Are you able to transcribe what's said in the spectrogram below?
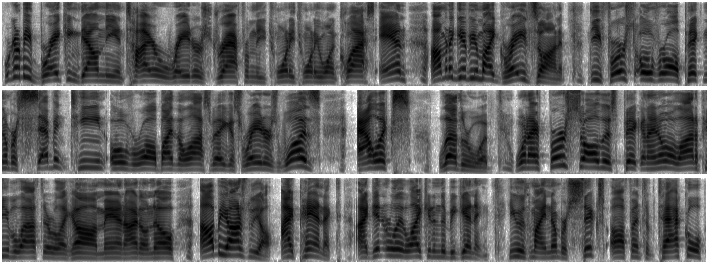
we're going to be breaking down the entire Raiders draft from the 2021 class, and I'm going to give you my grades on it. The first overall pick, number 17 overall by the Las Vegas Raiders, was Alex Leatherwood. When I first saw this pick, and I know a lot of people out there were like, oh man, I don't know. I'll be honest with y'all, I panicked. I didn't really like it in the beginning. He was my number six offensive tackle.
